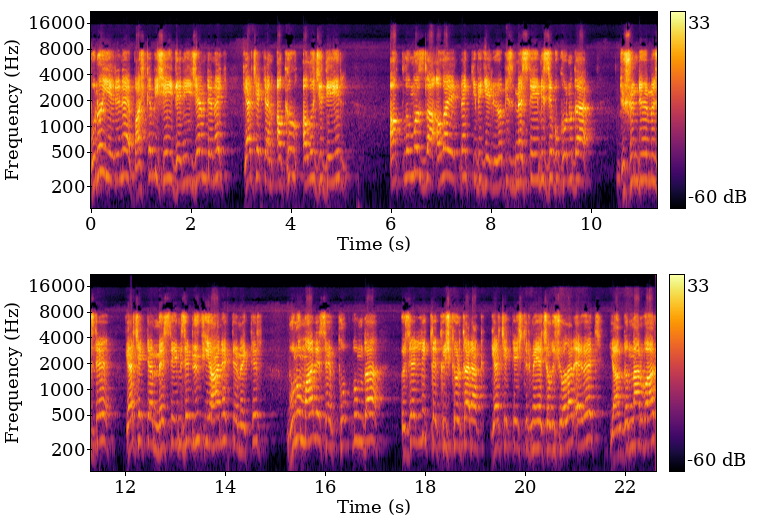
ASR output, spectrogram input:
Bunun yerine başka bir şeyi deneyeceğim demek gerçekten akıl alıcı değil. Aklımızla alay etmek gibi geliyor. Biz mesleğimizi bu konuda düşündüğümüzde gerçekten mesleğimize büyük ihanet demektir. Bunu maalesef toplumda özellikle kışkırtarak gerçekleştirmeye çalışıyorlar. Evet yangınlar var.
